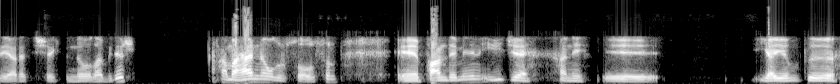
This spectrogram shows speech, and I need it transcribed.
ziyareti şeklinde olabilir. Ama her ne olursa olsun e, pandeminin iyice hani e, yayıldığı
